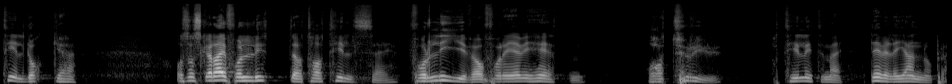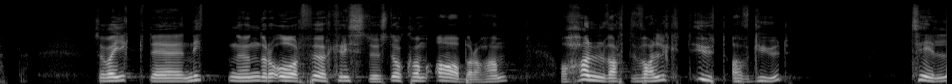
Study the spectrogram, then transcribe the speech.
til dere. Og så skal de få lytte og ta til seg for livet og for evigheten. Og ha tru og tillit til meg. Det vil jeg gjenopprette. Så gikk det 1900 år før Kristus. Da kom Abraham. Og han ble valgt ut av Gud til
